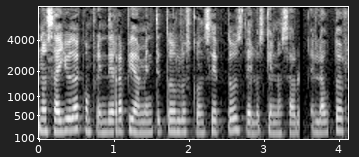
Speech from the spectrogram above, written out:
nos ayuda a comprender rápidamente todos los conceptos de los que nos habla el autor.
